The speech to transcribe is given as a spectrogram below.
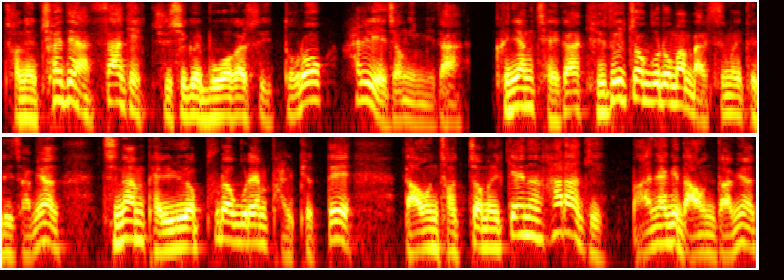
저는 최대한 싸게 주식을 모아갈 수 있도록 할 예정입니다. 그냥 제가 기술적으로만 말씀을 드리자면 지난 밸류업 프로그램 발표 때 나온 저점을 깨는 하락이 만약에 나온다면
